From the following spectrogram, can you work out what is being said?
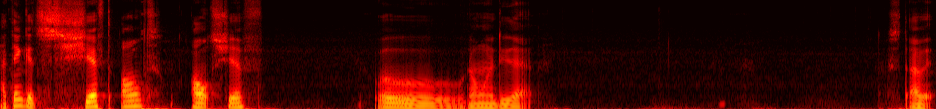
I think it's Shift Alt, Alt Shift. Whoa, don't want to do that. Stop it.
